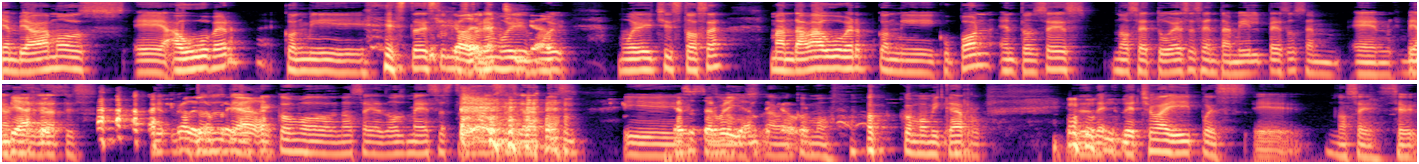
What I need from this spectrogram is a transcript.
enviábamos eh, a Uber con mi, esto es una historia muy, muy, muy chistosa, mandaba Uber con mi cupón, entonces, no sé, tuve 60 mil pesos en, en viajes, gratis. entonces viajé como, no sé, dos meses, tres meses gratis. Y Eso es ser pues, brillante. Como, como mi carro. De, hecho, ahí, pues, eh, no sé, se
